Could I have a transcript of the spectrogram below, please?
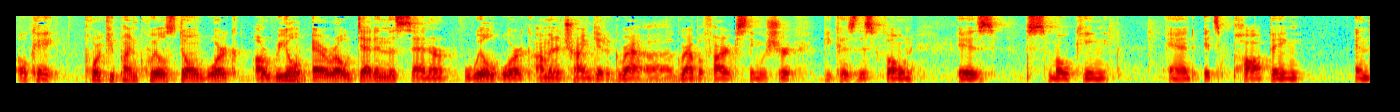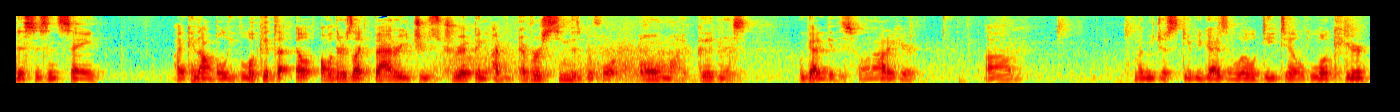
Okay porcupine quills don't work, a real arrow dead in the center will work. I'm going to try and get a gra uh, grab a fire extinguisher because this phone is smoking and it's popping and this is insane. I cannot believe. Look at the L oh, there's like battery juice dripping. I've never seen this before. Oh my goodness. We got to get this phone out of here. Um, let me just give you guys a little detailed look here.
